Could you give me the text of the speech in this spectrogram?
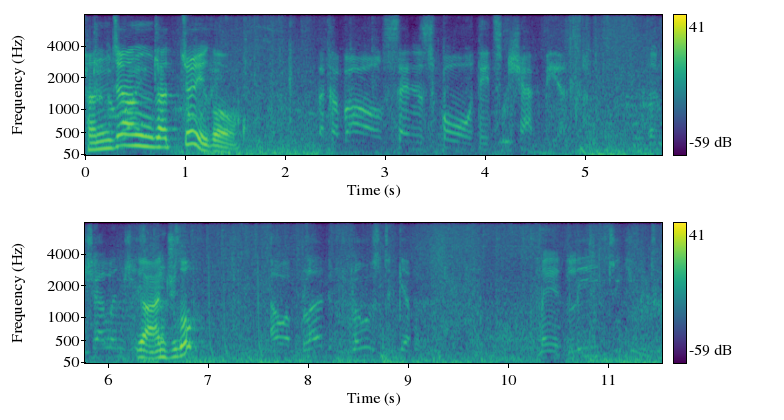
전장 같죠 이거 challenge is yeah, Angelo. Our blood flows together. May it lead to unity.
